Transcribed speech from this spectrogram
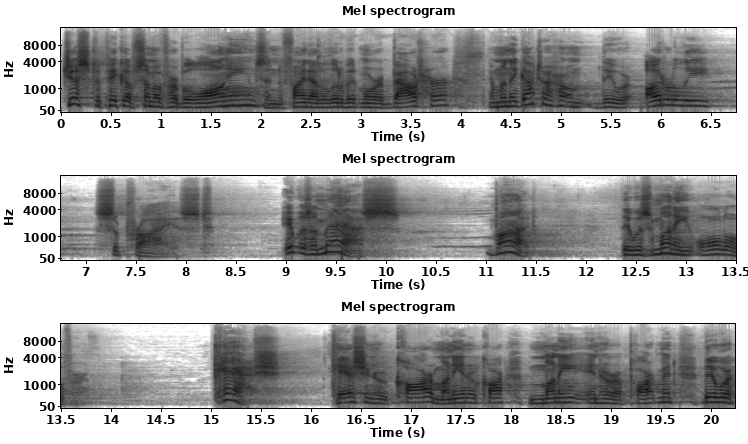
just to pick up some of her belongings and to find out a little bit more about her. And when they got to her home, they were utterly surprised. It was a mess, but there was money all over cash. Cash in her car, money in her car, money in her apartment. There were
